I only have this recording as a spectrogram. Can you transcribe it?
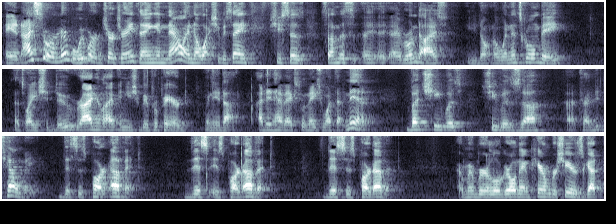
And I still remember we weren't in church or anything, and now I know what she was saying. She says, "Son, this uh, everyone dies. You don't know when it's going to be. That's why you should do right in life, and you should be prepared when you die." I didn't have an explanation what that meant, but she was she was uh, uh, trying to tell me this is part of it. This is part of it. This is part of it. I remember a little girl named Karen Brashears got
